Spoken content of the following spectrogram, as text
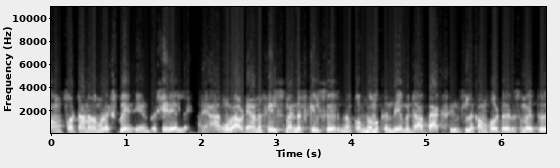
കംഫർട്ടാണ് നമ്മൾ എക്സ്പ്ലെയിൻ ചെയ്യേണ്ടത് ശരിയല്ലേ? അവിടെയാണ് സെയിൽസ്മാന്റെ സ്കിൽസ് വരുന്നത്. അപ്പം നമുക്ക് എന്ത് ചെയ്യാൻ പറ്റും? ആ ബാക്ക് സീറ്റിലുള്ള കംഫർട്ട് വരുന്ന സമയത്ത്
